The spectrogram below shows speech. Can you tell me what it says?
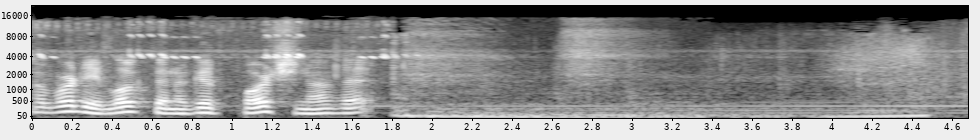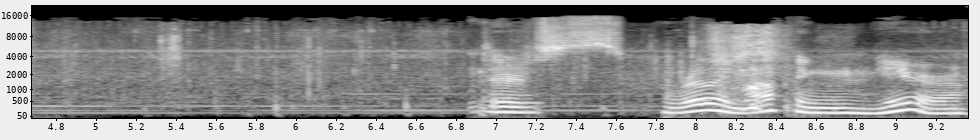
I've already looked in a good portion of it. There's really nothing here.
